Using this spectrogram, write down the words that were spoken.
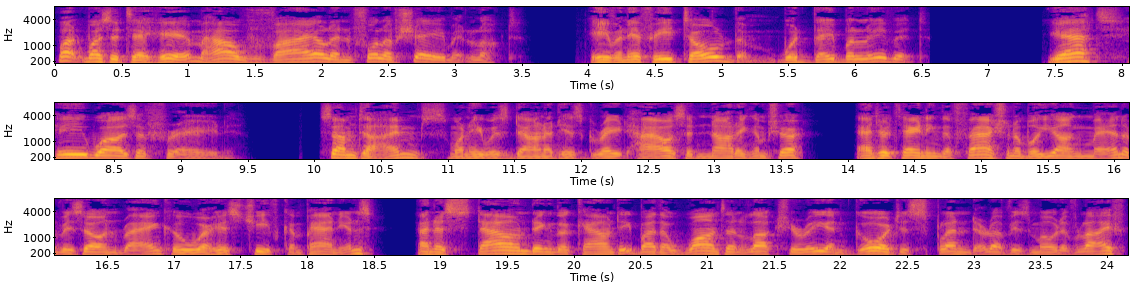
What was it to him how vile and full of shame it looked? Even if he told them, would they believe it? Yet he was afraid. Sometimes, when he was down at his great house in Nottinghamshire, entertaining the fashionable young men of his own rank who were his chief companions, and astounding the county by the wanton luxury and gorgeous splendour of his mode of life,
